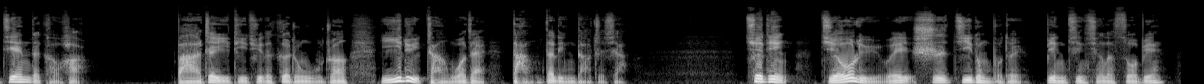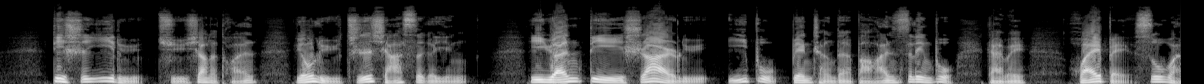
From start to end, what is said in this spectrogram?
肩”的口号，把这一地区的各种武装一律掌握在党的领导之下。确定九旅为师机动部队。并进行了缩编，第十一旅取消了团，由旅直辖四个营，以原第十二旅一部编成的保安司令部改为淮北苏皖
